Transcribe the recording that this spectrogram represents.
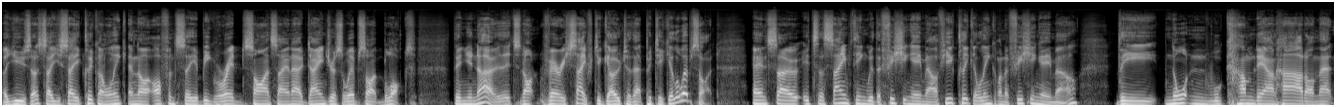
a user, so you say you click on a link and I often see a big red sign saying, "Oh, dangerous website blocked," then you know it's not very safe to go to that particular website. And so it's the same thing with a phishing email. If you click a link on a phishing email, the Norton will come down hard on that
